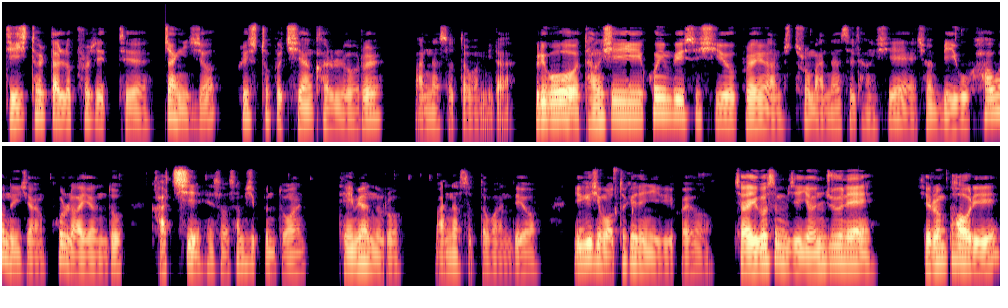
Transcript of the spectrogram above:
디지털 달러 프로젝트 수장이죠. 크리스토퍼 지안카를로를 만났었다고 합니다. 그리고 당시 코인베이스 CEO 브라이언 암스트롱 만났을 당시에 전 미국 하원 의장 폴 라이언도 같이 해서 30분 동안 대면으로 만났었다고 하는데요. 이게 지금 어떻게 된 일일까요? 자, 이것은 이제 연준에 제롬 파월이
